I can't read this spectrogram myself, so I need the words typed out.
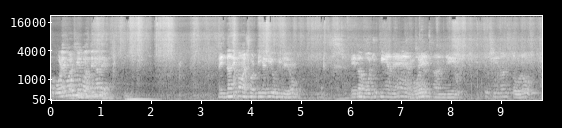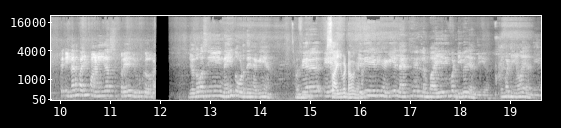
ਪਕੌੜੇ ਬਹੁਤ ਨਹੀਂ ਬਣਦੇ ਇਹਨਾਂ ਦੇ ਇਦਾਂ ਦੀ ਭਾਵੇਂ ਛੋਟੀ ਹੈਗੀ ਉਹੀ ਲਿਓ। ਇਹ ਤਾਂ ਹੋ ਚੁੱਕੀਆਂ ਨੇ। ਹੋਏ ਹਾਂਜੀ। ਤੁਸੀਂ ਇਹਨਾਂ ਨੂੰ ਤੋੜੋ ਤੇ ਇਹਨਾਂ ਨੇ ਭਾਈ ਪਾਣੀ ਦਾ ਸਪਰੇਅ ਜ਼ਰੂਰ ਕਰੋ। ਜਦੋਂ ਅਸੀਂ ਨਹੀਂ ਤੋੜਦੇ ਹੈਗੇ ਆ ਤਾਂ ਫਿਰ ਇਹ Size ਵੱਡਾ ਹੋ ਗਿਆ। ਨਾ। ਇਹਦੀ ਜਿਹੜੀ ਹੈਗੀ ਹੈ ਲੈਂਥ ਲੰਬਾਈ ਇਹਦੀ ਵੱਡੀ ਹੋ ਜਾਂਦੀ ਆ ਤੇ ਵੱਡੀਆਂ ਹੋ ਜਾਂਦੀਆਂ।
